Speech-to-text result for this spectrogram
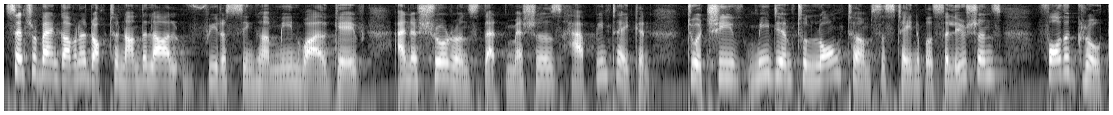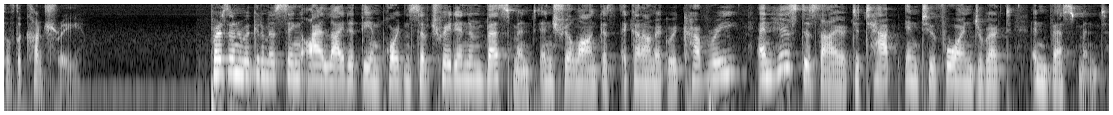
Central Bank Governor Dr. Nandalal Veerasinghe meanwhile gave an assurance that measures have been taken to achieve medium to long-term sustainable solutions for the growth of the country. President Wickremesinghe highlighted the importance of trade and investment in Sri Lanka's economic recovery and his desire to tap into foreign direct investment.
